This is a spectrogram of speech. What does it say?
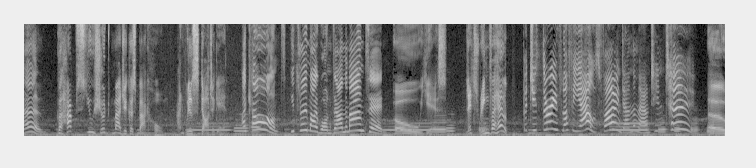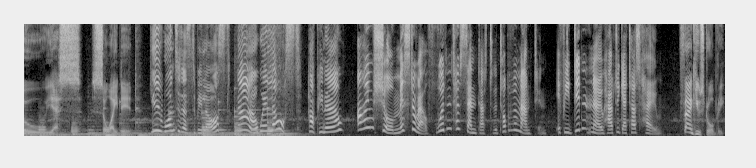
Oh. Perhaps you should magic us back home and we'll start again. I can't. You threw my wand down the mountain. Oh, yes. Let's ring for help. But you threw Fluffy Owl's phone down the mountain too. Oh, yes. So I did. You wanted us to be lost. Now we're lost. Happy now? I'm sure Mr. Elf wouldn't have sent us to the top of a mountain if he didn't know how to get us home. Thank you, Strawberry.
